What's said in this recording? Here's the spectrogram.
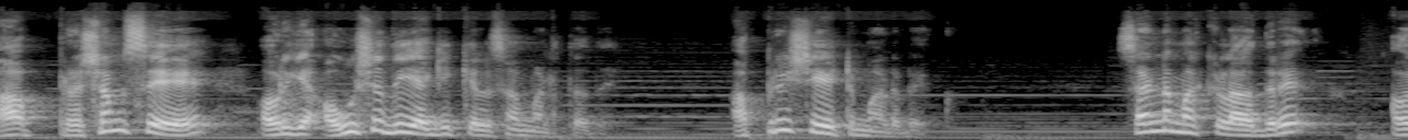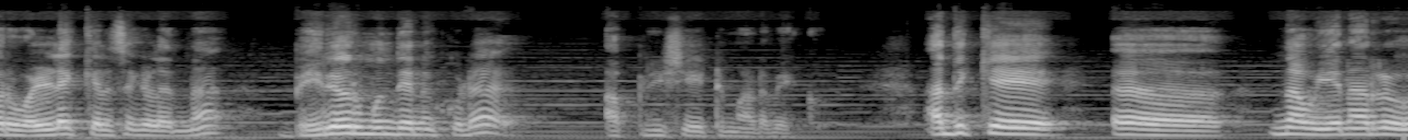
ಆ ಪ್ರಶಂಸೆ ಅವರಿಗೆ ಔಷಧಿಯಾಗಿ ಕೆಲಸ ಮಾಡ್ತದೆ. ಅಪ್ರಿಷಿಯೇಟ್ ಮಾಡಬೇಕು. ಸಣ್ಣ ಮಕ್ಕಳಾದರೆ ಅವ್ರ ಒಳ್ಳೆ ಕೆಲಸಗಳನ್ನು ಬೇರೆಯವ್ರ ಮುಂದೆನೂ ಕೂಡ ಅಪ್ರಿಷಿಯೇಟ್ ಮಾಡಬೇಕು. ಅದಕ್ಕೆ ನಾವು ಏನಾದರೂ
